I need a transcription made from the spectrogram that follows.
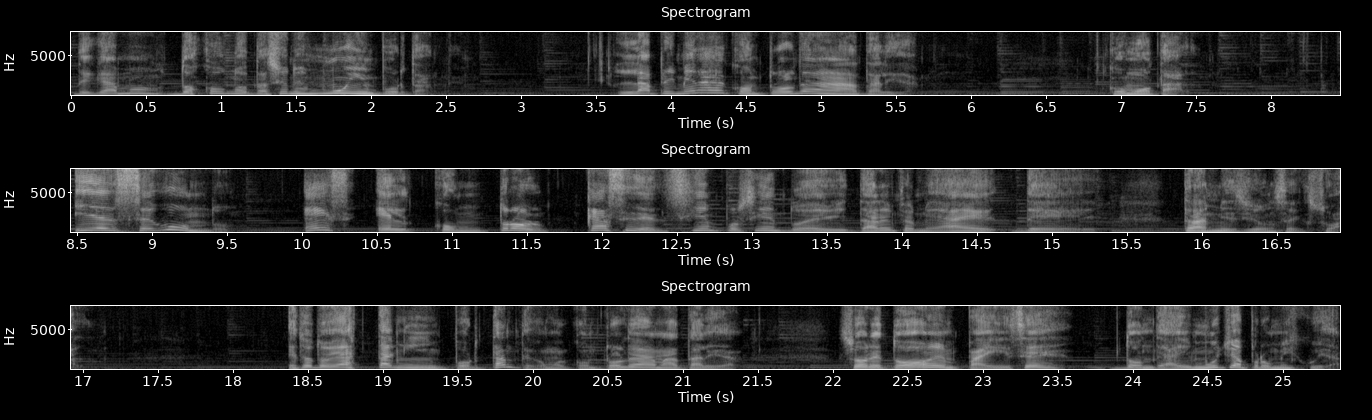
digamos, dos connotaciones muy importantes. La primera es el control de la natalidad, como tal. Y el segundo es el control casi del 100% de evitar enfermedades de transmisión sexual. Esto todavía es tan importante como el control de la natalidad, sobre todo en países donde hay mucha promiscuidad.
